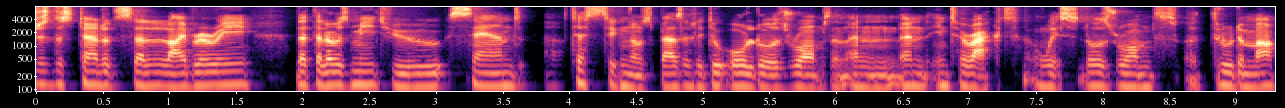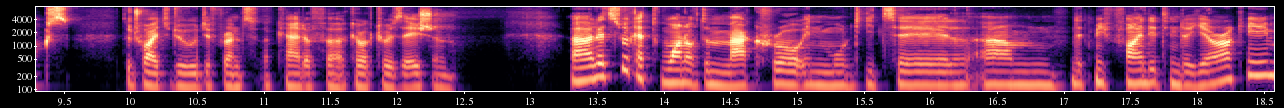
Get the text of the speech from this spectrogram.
just the standard cell library that allows me to send uh, test signals basically to all those ROMs and, and, and interact with those ROMs uh, through the mux to try to do different uh, kind of uh, characterization. Uh, let's look at one of the macro in more detail. Um, let me find it in the hierarchy. I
